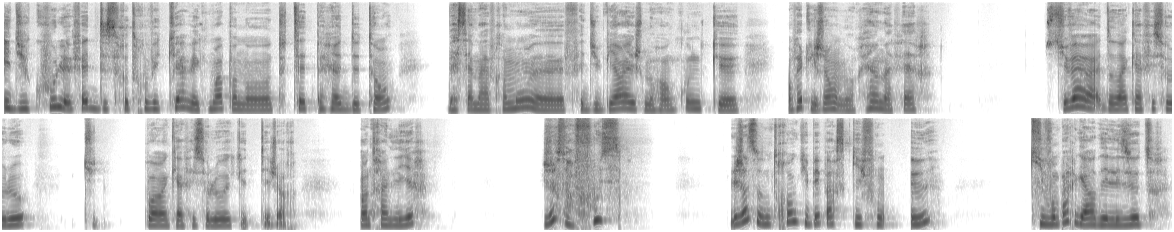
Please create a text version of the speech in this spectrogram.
Et du coup, le fait de se retrouver que avec moi pendant toute cette période de temps, bah, ça m'a vraiment euh, fait du bien et je me rends compte que en fait les gens n'ont rien à faire. Si tu vas dans un café solo, tu bois un café solo et que tu es genre en train de lire, les gens s'en foutent. Les gens sont trop occupés par ce qu'ils font eux, qu'ils vont pas regarder les autres.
